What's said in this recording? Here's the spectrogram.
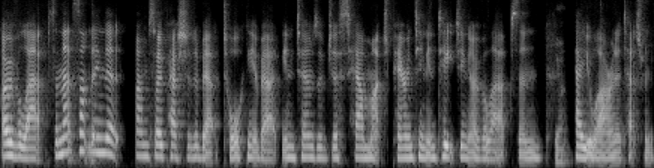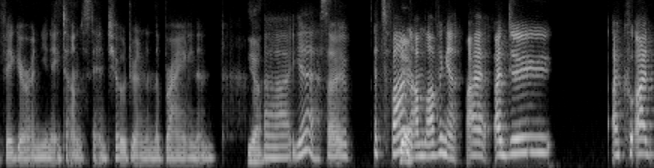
overlaps. And that's something that I'm so passionate about talking about in terms of just how much parenting and teaching overlaps and yeah. how you are an attachment figure and you need to understand children and the brain and yeah. Uh, yeah. So it's fun. Yeah. I'm loving it. I, I do I could I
